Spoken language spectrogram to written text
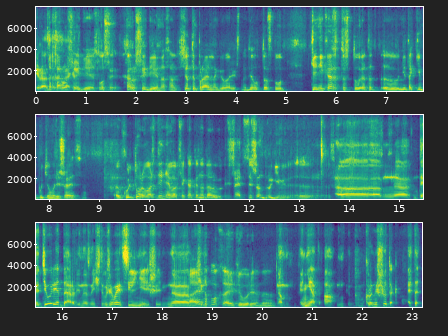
Дима, да хорошая идея, слушай, хорошая идея на самом деле. Все ты правильно говоришь. Но дело в том, что вот тебе не кажется, что это э, не таким путем решается? Культура вождения вообще, как и на дорогах, решается совершенно другими э, э, Да, теория Дарвина, значит, выживает сильнейший. А это плохая теория, да. Нет, а, кроме шуток, это,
